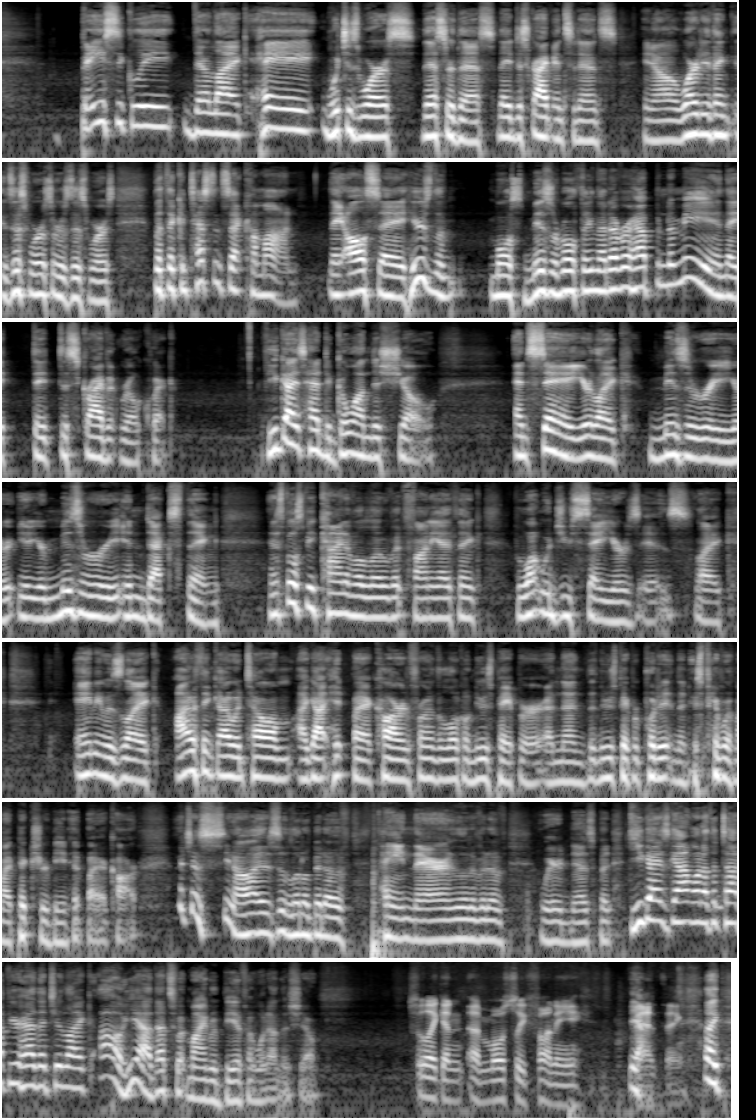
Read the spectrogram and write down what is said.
Basically, they're like, "Hey, which is worse, this or this?" They describe incidents. You know, where do you think is this worse or is this worse? But the contestants that come on, they all say, "Here's the most miserable thing that ever happened to me," and they they describe it real quick. If you guys had to go on this show and say you're like misery, your your misery index thing, and it's supposed to be kind of a little bit funny, I think. But what would you say yours is? Like, Amy was like, I think I would tell him I got hit by a car in front of the local newspaper, and then the newspaper put it in the newspaper with my picture being hit by a car, which is, you know, there's a little bit of pain there and a little bit of weirdness. But do you guys got one off the top of your head that you're like, oh yeah, that's what mine would be if I went on the show? So like an, a mostly funny Yeah. bad thing. like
